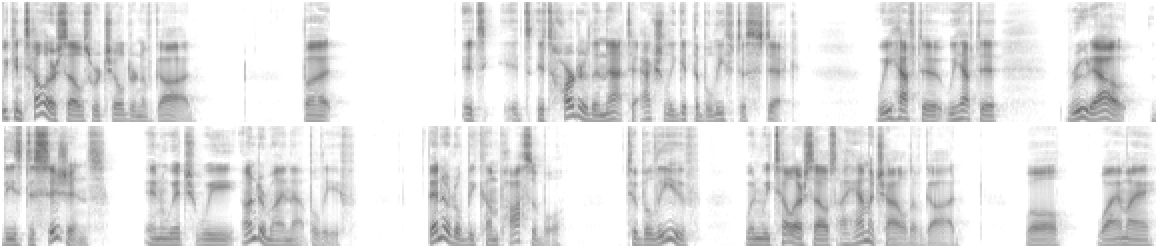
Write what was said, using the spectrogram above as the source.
We can tell ourselves we're children of God, but it's it's it's harder than that to actually get the belief to stick. We have to we have to root out these decisions in which we undermine that belief then it'll become possible to believe when we tell ourselves, I am a child of God. Well, why am I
